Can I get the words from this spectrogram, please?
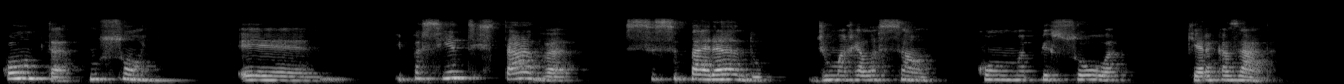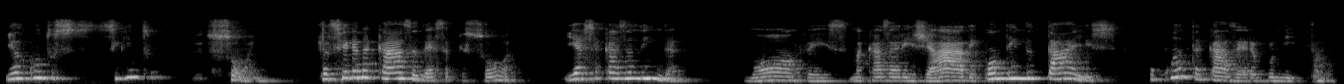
conta um sonho. É, e o paciente estava se separando de uma relação com uma pessoa que era casada. E ele conta o seguinte sonho: que ele chega na casa dessa pessoa e acha a casa linda, móveis, uma casa arejada, e conta em detalhes o quanto a casa era bonita.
